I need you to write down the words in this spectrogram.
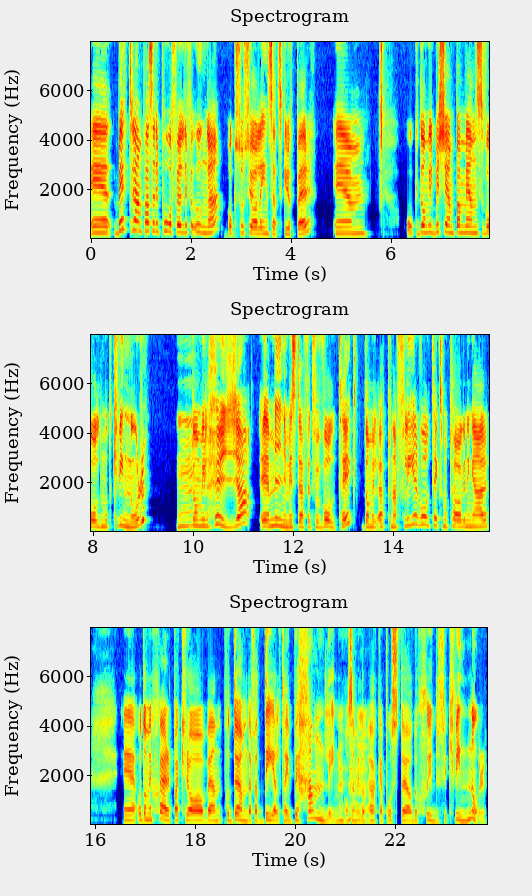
Eh, bättre anpassade påföljder för unga och sociala insatsgrupper. Ehm, och de vill bekämpa mäns våld mot kvinnor. mm. De vill höja eh, minimistraffet för våldtäkt. De vill öppna fler våldtäktsmottagningar. Eh, och de vill skärpa kraven på dömda för att delta i behandling. Och sen vill de Mhm. öka på stöd och skydd för kvinnor.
